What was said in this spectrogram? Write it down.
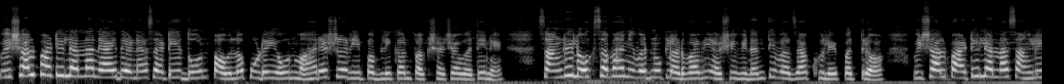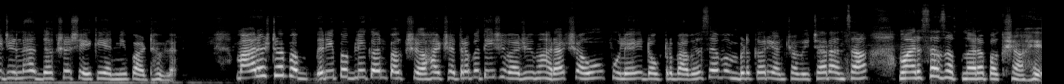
विशाल पाटील यांना न्याय देण्यासाठी दोन पावलं पुढे येऊन महाराष्ट्र रिपब्लिकन पक्षाच्या वतीने सांगली लोकसभा निवडणूक लढवावी अशी विनंती वजा खुले पत्र विशाल पाटील यांना सांगली जिल्हाध्यक्ष शेख यांनी पाठवलं महाराष्ट्र पब- रिपब्लिकन पक्ष हा छत्रपती शिवाजी महाराज शाहू फुले डॉक्टर बाबासाहेब आंबेडकर यांच्या विचारांचा वारसा जपणारा पक्ष आहे.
